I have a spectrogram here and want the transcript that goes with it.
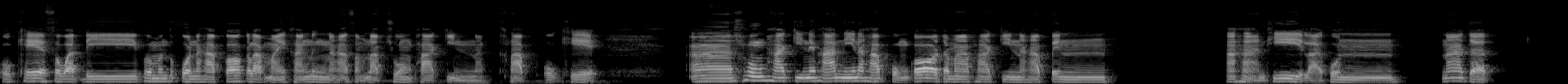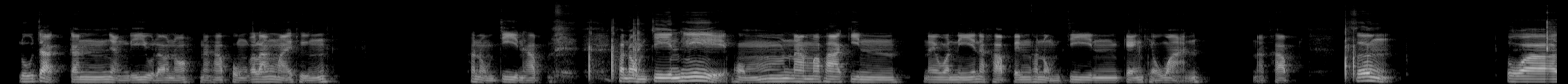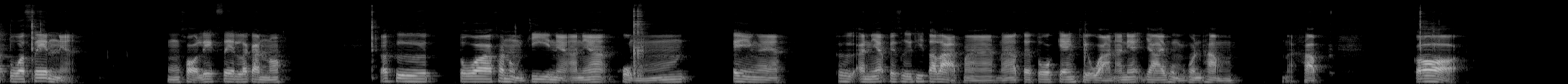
โอเค สวัสดีเพื่อนๆทุกคนนะครับ ก็กลับมาอีกครั้งหนึ่งนะฮะสำหรับช่วงพากินนะครับ โอเคอ่าช่วงพากินในพาร์ทนี้นะครับ ผมก็จะมาพากินนะครับ เป็นอาหารที่หลายคนน่าจะรู้จักกันอย่างดีอยู่แล้วเนาะนะครับ ผมกำลังหมายถึง ขนมจีนครับ ขนมจีนที่ผมนำมาพากินในวันนี้นะครับ เป็นขนมจีนแกงเขียวหวานนะครับ ซึ่ง ตัวตัวเส้นเนี่ย ผมขอเลขเส้นแล้วกันเนาะก็คือตัวขนมจีนเนี่ย อันเนี้ยผมเอ้ยยังไงอะก็คืออันเนี้ยไปซื้อที่ตลาดมานะ แต่ตัวแกงเขียวหวานอันเนี้ยยายผมคนทำนะครับ ก็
